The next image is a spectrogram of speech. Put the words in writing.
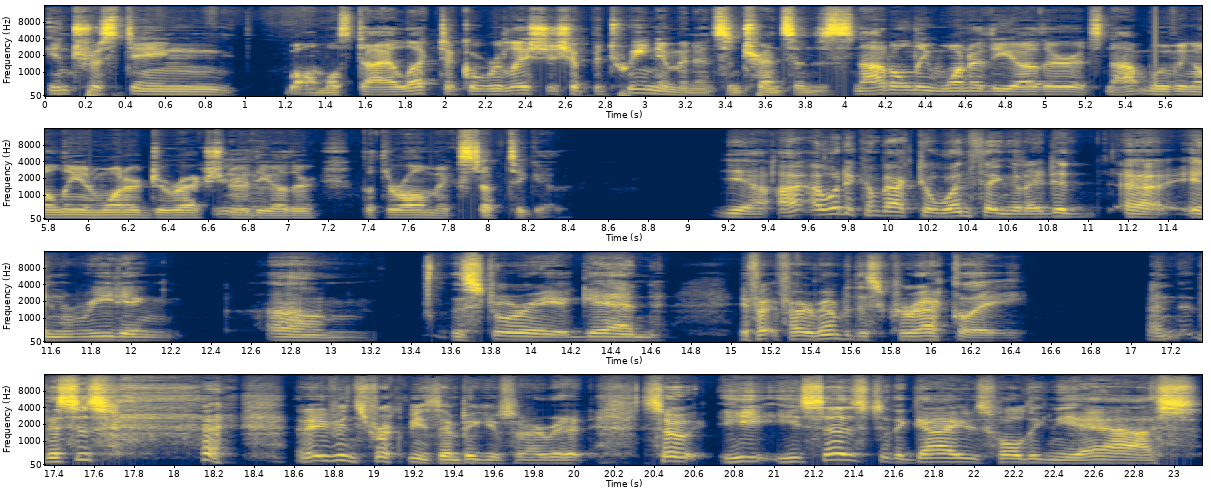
interesting, almost dialectical relationship between immanence and transcendence. It's not only one or the other. It's not moving only in one or direction or the other, but they're all mixed up together. Yeah, I, I want to come back to one thing that I did uh, in reading um, the story again. If I, if I remember this correctly, and this is, and it even struck me as ambiguous when I read it. So he he says to the guy who's holding the ass,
